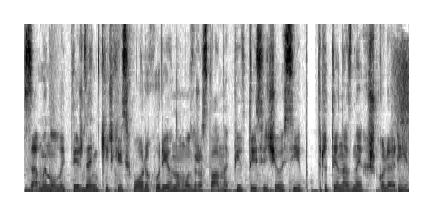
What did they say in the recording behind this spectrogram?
За минулий тиждень кількість хворих у рівному зросла на пів тисячі осіб, третина з них школярі.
